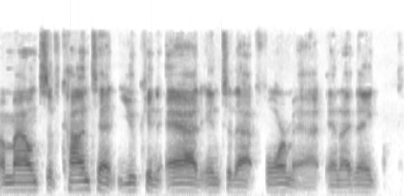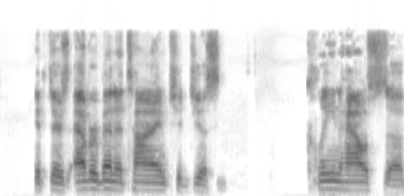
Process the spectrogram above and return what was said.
amounts of content you can add into that format. And I think if there's ever been a time to just clean house uh,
